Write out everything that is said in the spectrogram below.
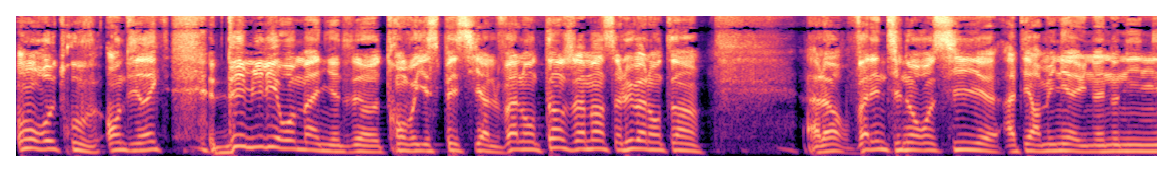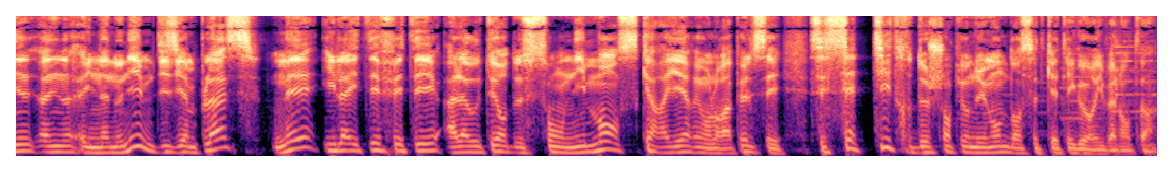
On retrouve en direct d'Emilie Romagne, notre envoyé spécial Valentin Jamin. Salut Valentin. Alors, Valentino Rossi a terminé à une anonyme, une anonyme dixième place, mais il a été fêté à la hauteur de son immense carrière et on le rappelle, c'est c'est sept titres de champion du monde dans cette catégorie, Valentin.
